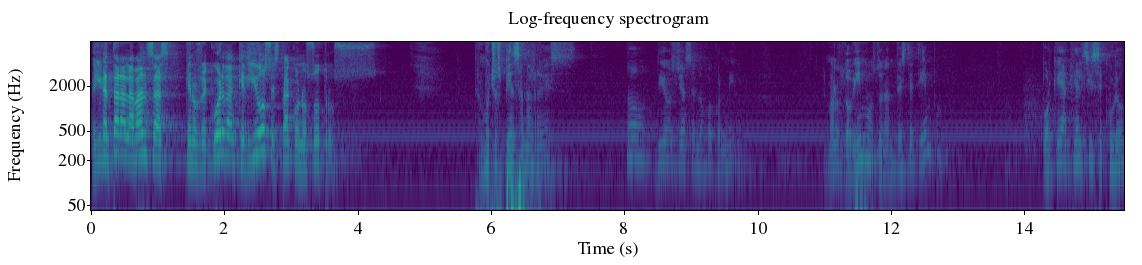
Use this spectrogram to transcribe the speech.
Hay que cantar alabanzas que nos recuerdan que Dios está con nosotros. Pero muchos piensan al revés. No, Dios ya se enojó conmigo. Hermanos, lo vimos durante este tiempo. ¿Por qué aquel sí se curó?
